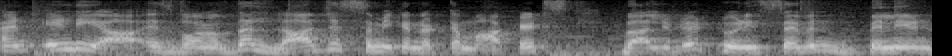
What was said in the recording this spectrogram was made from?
And India is one of the largest semiconductor markets, valued at $27 billion.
